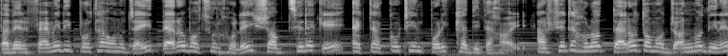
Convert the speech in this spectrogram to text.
তাদের ফ্যামিলি প্রথা অনুযায়ী তেরো বছর হলেই সব ছেলেকে একটা কঠিন পরীক্ষা দিতে হয়। আর সেটা হলো তেরোতম জন্মদিনে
